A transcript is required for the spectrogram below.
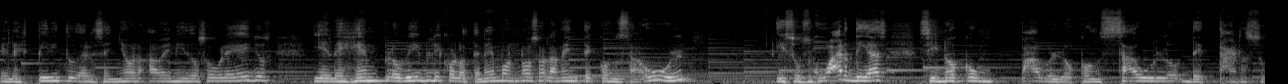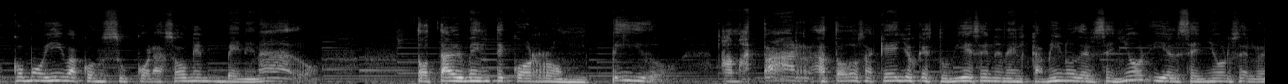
El Espíritu del Señor ha venido sobre ellos y el ejemplo bíblico lo tenemos no solamente con Saúl y sus guardias, sino con Pablo, con Saulo de Tarso. Cómo iba con su corazón envenenado, totalmente corrompido a matar a todos aquellos que estuviesen en el camino del Señor y el Señor se lo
